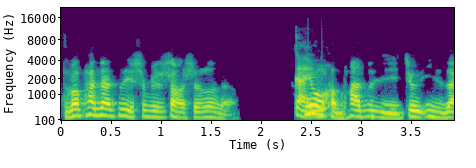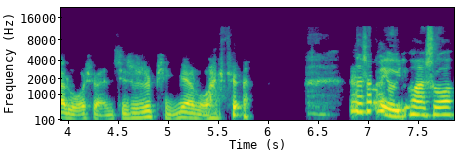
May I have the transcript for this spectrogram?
怎么判断自己是不是上升了呢？因为我很怕自己就一直在螺旋，其实是平面螺旋。那上面有一句话说：“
